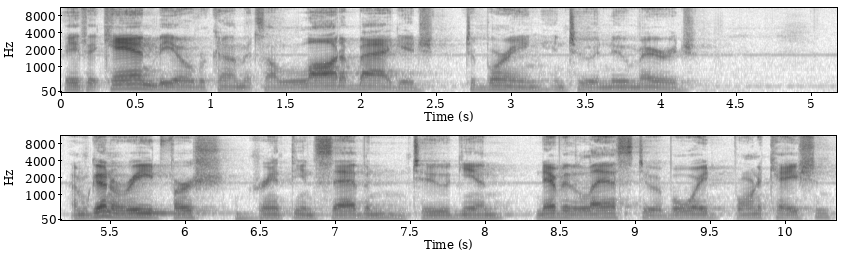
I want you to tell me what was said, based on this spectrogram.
If it can be overcome, it's a lot of baggage to bring into a new marriage. I'm going to read 1 Corinthians 7 and 2 again. Nevertheless, to avoid fornication,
